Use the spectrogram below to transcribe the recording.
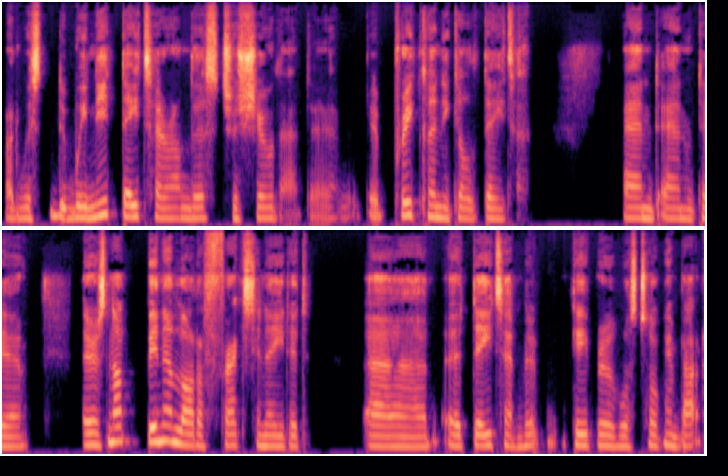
but we, we need data on this to show that uh, preclinical data and and uh, there's not been a lot of fractionated uh, uh data. Gabriel was talking about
